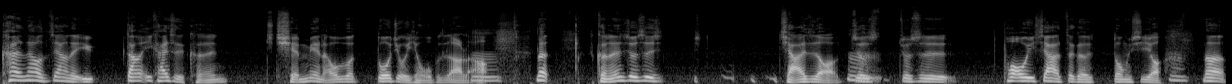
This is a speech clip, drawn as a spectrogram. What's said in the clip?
看到这样的一，当然一开始可能前面了，我不多久以前我不知道了哦。那可能就是小孩子哦，就是就是 po 一下这个东西哦，那。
